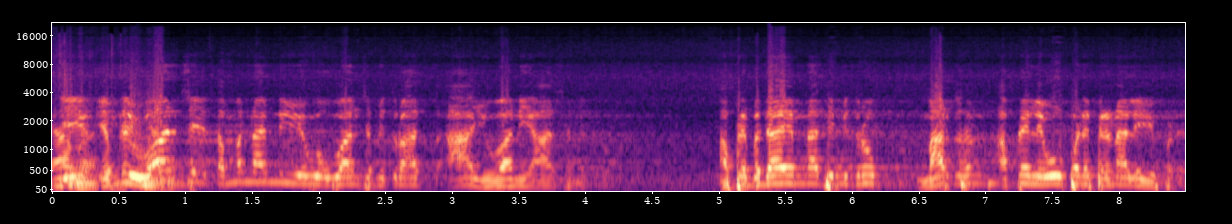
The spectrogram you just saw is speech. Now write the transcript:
એમને યુવાન છે તમન્ના એમની યુવાન છે મિત્રો. આ આ યુવાની આ છે મિત્રો. આપણે બધા એમનાથી મિત્રો માર્ગદર્શન આપણે લેવું પડે પ્રેરણા લેવી પડે.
